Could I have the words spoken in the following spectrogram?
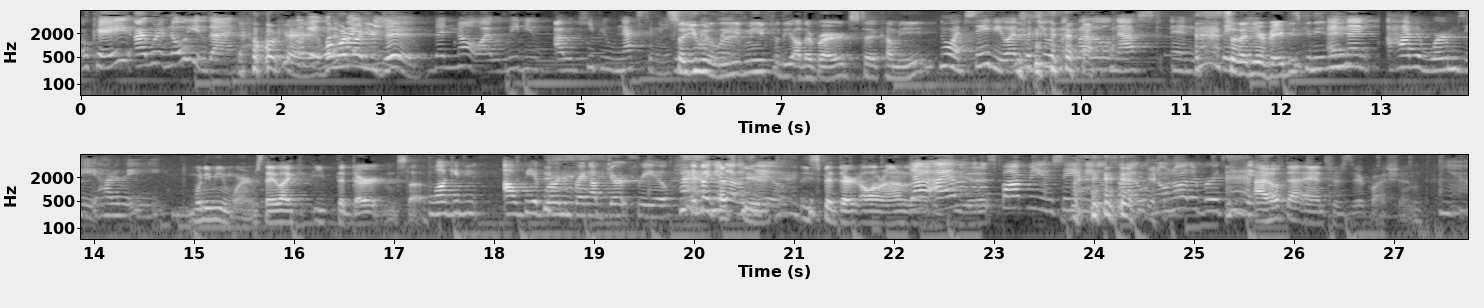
Okay, I wouldn't know you then. okay. what but if what I about you did? Then no, I would leave you. I would keep you next to me. So you would worm. leave me for the other birds to come eat? No, I'd save you. I'd put you in my, my little nest and So then you. your babies can eat me? And then how do worms eat? How do they eat? What do you mean worms? They like eat the dirt and stuff. Well, I'll give you. I'll be a bird and bring up dirt for you. If I knew That's that was cute. you. spit dirt all around. And Yeah, then I they have a little it. spot for you to save you, so I will, no, no other birds can get I you. hope that answers your question. Yeah.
